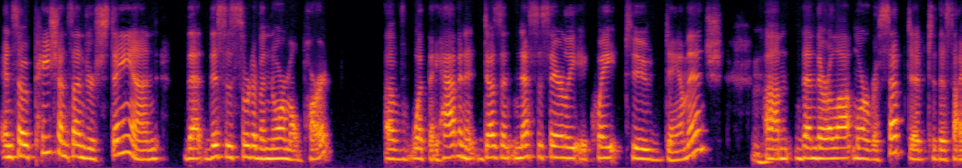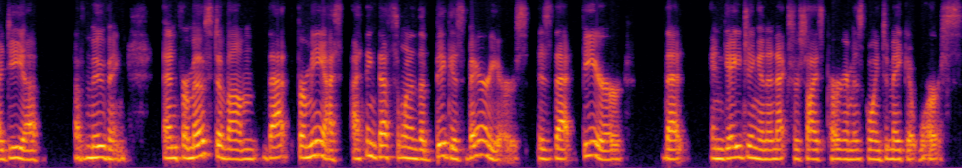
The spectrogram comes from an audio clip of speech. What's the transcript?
And so if patients understand that this is sort of a normal part of what they have and it doesn't necessarily equate to damage, mm-hmm. um, then they're a lot more receptive to this idea of moving. And for most of them, that for me, I, I think that's one of the biggest barriers is that fear that engaging in an exercise program is going to make it worse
